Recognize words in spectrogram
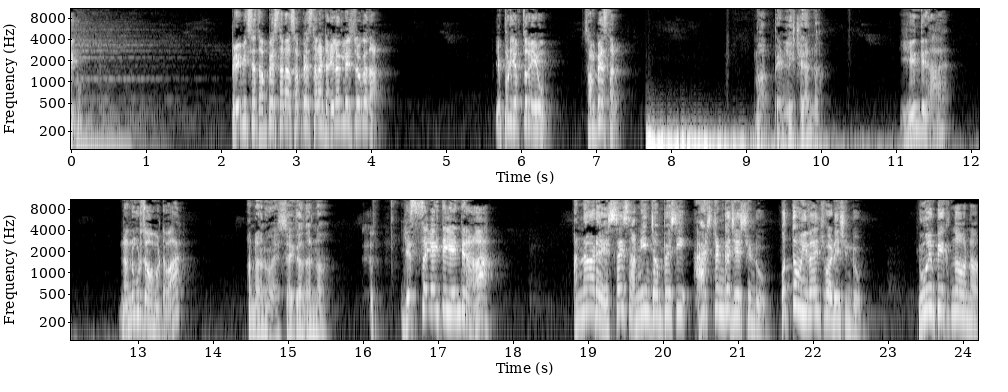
నీకు? ప్రేమిస్తే చంపేస్తారా చంపేస్తారా అని డైలాగ్ లేచినావు కదా? ఇప్పుడు చెప్తున్నా నేను. చంపేస్తారు మాకు పెళ్ళి చేయన్న ఏందిరా? నన్ను కూడా చదవమంటావా అన్నా నువ్వు ఎస్ఐ కదన్నా. ఎస్ఐ అయితే ఏందిరా? అన్నాడ ఎస్ఐ సన్నీని చంపేసి యాక్సిడెంట్గా చేసిండు. మొత్తం ఇలాంటి పడేసిండు నువ్వేం పీకుతున్నావు అన్నా?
